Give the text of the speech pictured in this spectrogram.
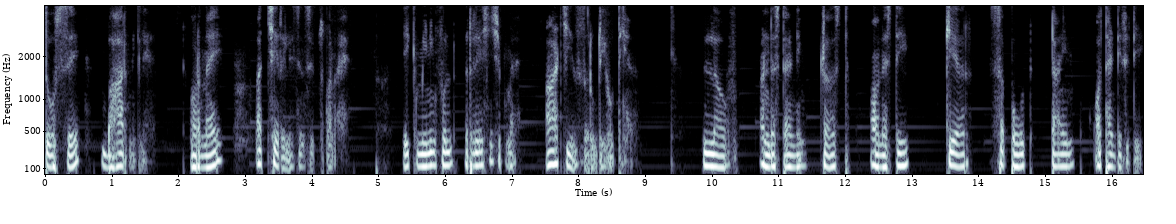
तो उससे बाहर निकलें और नए, अच्छे रिलेशनशिप्स बनाएँ। एक मीनिंगफुल रिलेशनशिप में आठ चीज़ ज़रूरी होती हैं। Love understanding trust honesty care support, time authenticity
